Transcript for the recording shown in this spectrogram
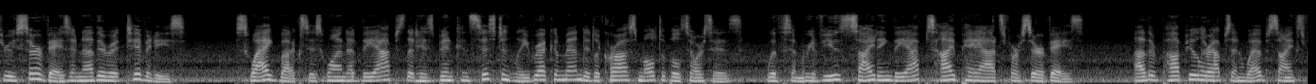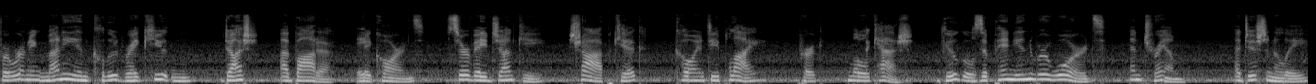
through surveys and other activities. Swagbucks is one of the apps that has been consistently recommended across multiple sources, with some reviews citing the app's high payouts for surveys. Other popular apps and websites for earning money include Rakuten, Dosh, Ibotta, Acorns, Survey Junkie, Shopkick, CoinDeploy, Perk, Molecash, Google's Opinion Rewards, and Trim. Additionally,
